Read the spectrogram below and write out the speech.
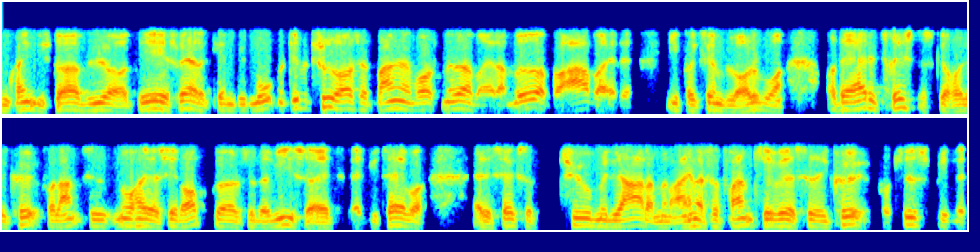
omkring de større byer, og det er svært at kæmpe imod. Men det betyder også, at mange af vores medarbejdere møder på arbejde i for eksempel Aalborg, og der er det trist, at skal holde i kø for lang tid. Nu har jeg set opgørelser, der viser, at, at vi taber er det 26 milliarder, man regner sig frem til ved at sidde i kø på tidsspillet.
